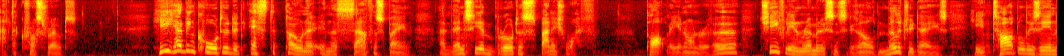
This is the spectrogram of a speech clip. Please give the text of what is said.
at the crossroads. He had been quartered at Estepona in the south of Spain, and thence he had brought a Spanish wife. Partly in honour of her, chiefly in reminiscence of his old military days, he entitled his inn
